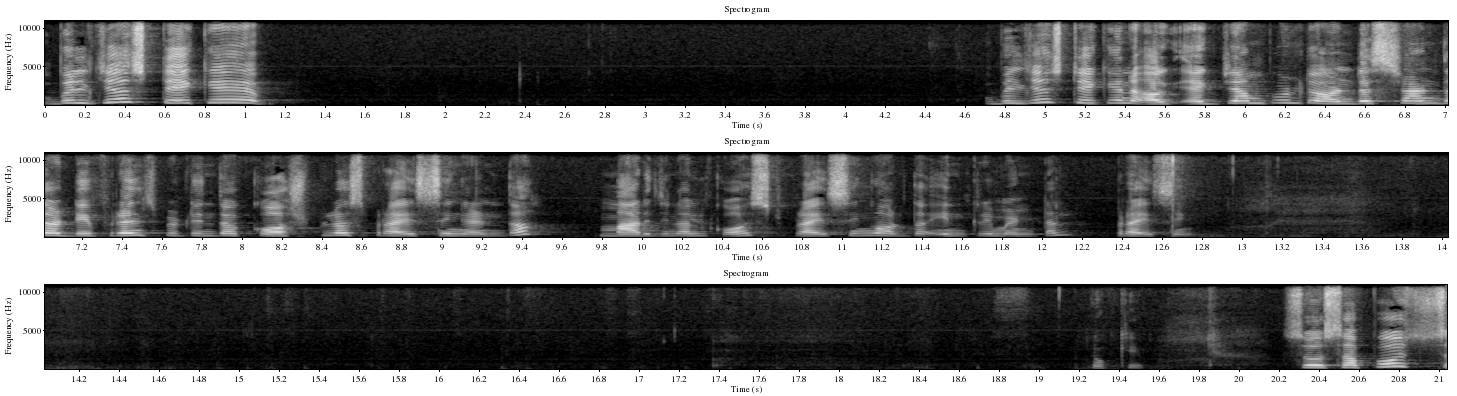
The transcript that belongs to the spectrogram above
we will just take a we will just take an example to understand the difference between the cost plus pricing and the marginal cost pricing or the incremental pricing. Okay. So, suppose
